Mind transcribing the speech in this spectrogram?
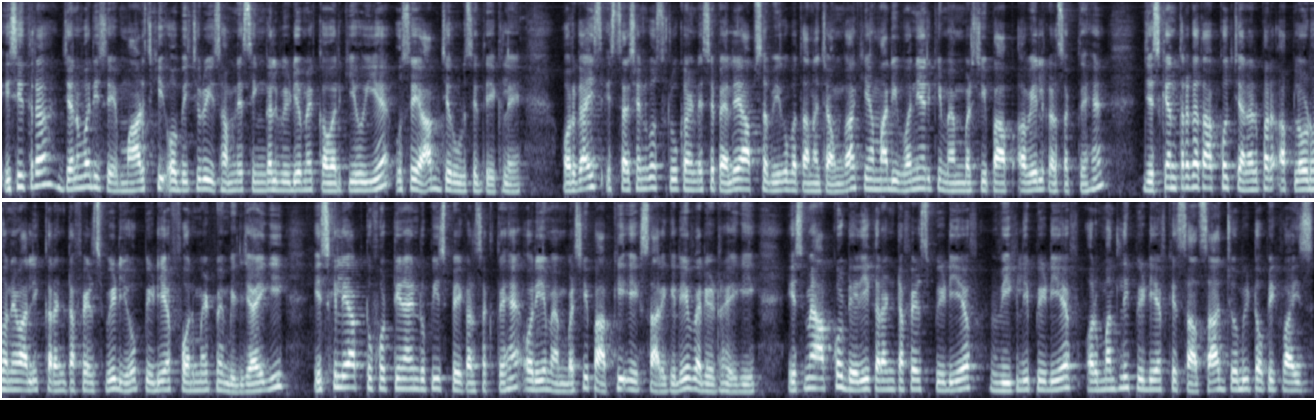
इसी तरह जनवरी से मार्च की ओबिचुरीज हमने सिंगल वीडियो में कवर की हुई है, उसे आप ज़रूर से देख लें। और गाइस इस सेशन को शुरू करने से पहले आप सभी को बताना चाहूँगा कि हमारी वन ईयर की मेंबरशिप आप अवेल कर सकते हैं, जिसके अंतर्गत आपको चैनल पर अपलोड होने वाली current affairs video PDF format में मिल जाएगी। इसके लिए आप टू फोर्टी पे कर सकते हैं और ये मेंबरशिप आपकी एक साल के लिए वैलिड रहेगी। इसमें आपको daily current affairs PDF weekly PDF और मंथली पीडीएफ के साथ साथ जो भी टॉपिक वाइज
